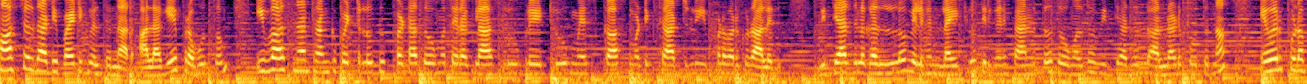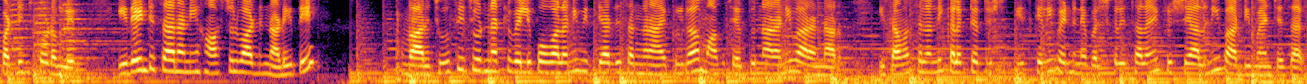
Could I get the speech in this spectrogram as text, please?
హాస్టల్ దాటి బయటకు వెళ్తున్నారు. అలాగే ప్రభుత్వం ఇవ్వాల్సిన ట్రంక్ పెట్టెలు దుప్పట దోమతెర గ్లాసులు ప్లేట్లు మెస్ కాస్మెటిక్ ఛార్జీలు ఇప్పటి వరకు రాలేదు. విద్యార్థుల గదుల్లో వెలిగిన లైట్లు తిరిగిన ఫ్యాన్లతో దోమలతో విద్యార్థులు అల్లాడిపోతున్నా ఎవరు కూడా పట్టించుకోవడం లేదు. ఇదేంటి సార్ అని హాస్టల్ వార్డుని అడిగితే వారు చూసి చూడనట్లు వెళ్ళిపోవాలని విద్యార్థి సంఘ నాయకులుగా మాకు చెబుతున్నారని వారన్నారు. ఈ సమస్యలన్నీ కలెక్టర్ దృష్టికి తీసుకెళ్ళి వెంటనే పరిష్కరించాలని కృషి చేయాలని వారు డిమాండ్ చేశారు.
